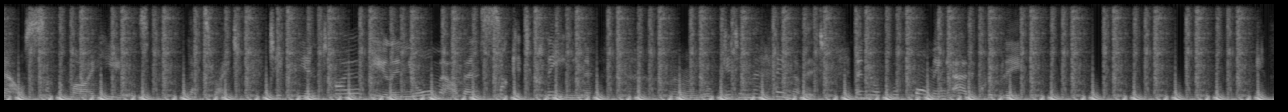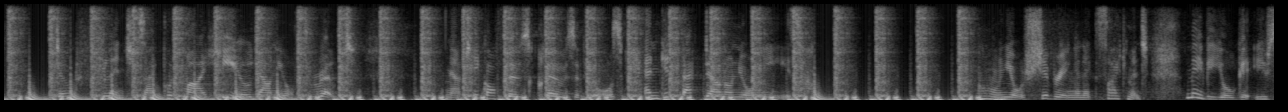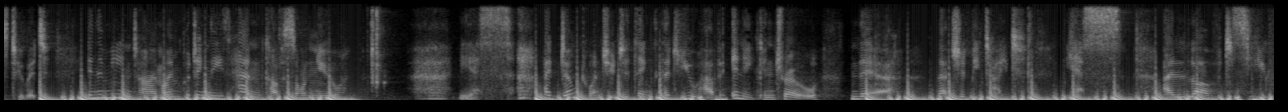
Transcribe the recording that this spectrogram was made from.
Now suck my heels. That's right. Take the entire heel in your mouth and suck it clean. Oh, you're getting the hang of it, and you're performing adequately. Don't flinch as I put my heel down your throat. Now take off those clothes of yours and get back down on your knees. Oh, you're shivering in excitement. Maybe you'll get used to it. In the meantime, I'm putting these handcuffs on you. Yes, I don't want you to think that you have any control. There, that should be tight. Yes, I love to see you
